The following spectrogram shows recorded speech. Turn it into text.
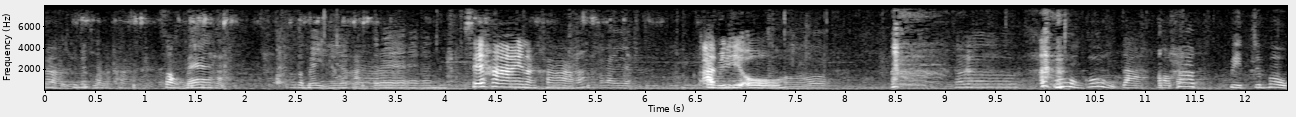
ค่ะเดี๋ยวขึ้นไปไปเที่ก่ยอวนค่ะสองแม่ค่ะ พ่อกับแม่อยู่นี่นะคะแกรนเซฮายหน่อยค่ะอะไรอะอัดวิดีโออ๋อฮัลโหลกุ้งกุ้งจ้าเอาผ้าปิดจมูก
